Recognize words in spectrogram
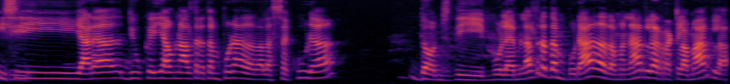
I si ara diu que hi ha una altra temporada de la Sakura, doncs dir, volem l'altra temporada, demanar-la, reclamar-la,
